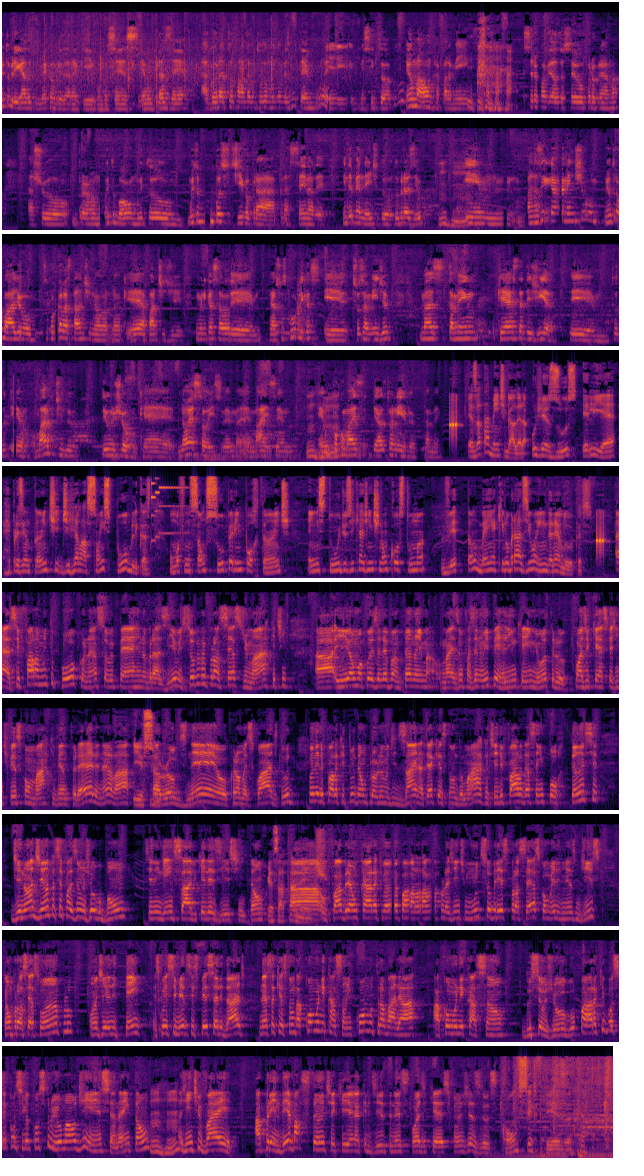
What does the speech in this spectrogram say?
Muito obrigado por me convidar aqui com vocês. É um prazer. Agora estou falando com todo mundo ao mesmo tempo e me sinto. É uma honra para mim ser convidado ao seu programa. Acho um programa muito bom, muito, muito positivo para a cena de, independente do, do Brasil. Uhum. E basicamente o meu trabalho se foca bastante no, no que é a parte de comunicação de relações públicas e social media mas também o que é a estratégia de tudo que é o marketing do, de um jogo, que é, não é só isso, é, é mais, é um, Uhum. é um pouco mais de alto nível também. Exatamente, galera. O Jesus, ele é representante de relações públicas, uma função super importante em estúdios e que a gente não costuma ver tão bem aqui no Brasil ainda, né, Lucas? É, se fala muito pouco né, sobre PR no Brasil e sobre o processo de marketing. Ah, e é uma coisa levantando aí, mais um, fazendo um hiperlink aí em outro podcast que a gente fez com o Mark Venturelli, né? Lá Isso. da Rogue Snail, Chroma Squad, tudo. Quando ele fala que tudo é um problema de design, até a questão do marketing, ele fala dessa importância de não adianta você fazer um jogo bom se ninguém sabe que ele existe. Então, Exatamente. ah, o Fábio é um cara que vai falar pra gente muito sobre esse processo, como ele mesmo disse, que é um processo amplo, onde ele tem esse conhecimento, essa especialidade nessa questão da comunicação, em como trabalhar a comunicação do seu jogo para que você consiga construir uma audiência, né? Então, Uhum. a gente vai aprender bastante aqui, acredito, nesse podcast com Jesus. Com certeza.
